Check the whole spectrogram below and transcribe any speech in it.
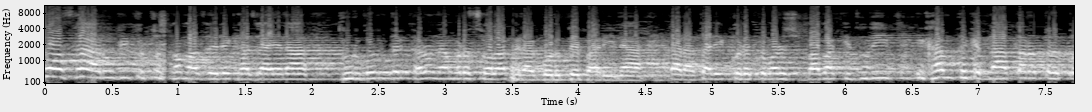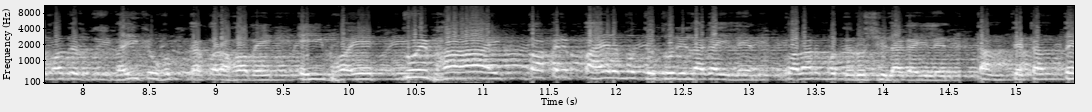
পচা রোগী তো সমাজে রেখা যায় না। দুর্গন্ধের কারণে আমরা চলাফেরা করতে পারি না। তাড়াতাড়ি করে তোমার বাবাকে যদি এখান থেকে না তাড়াতাড়ি তোমাদের দুই ভাইকে হত্যা করা হবে। এই ভয়ে দুই ভাই বাপের পায়ের মধ্যে দড়ি লাগাইলেন, গলার মধ্যে রশি লাগাইলেন। টানতে টানতে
